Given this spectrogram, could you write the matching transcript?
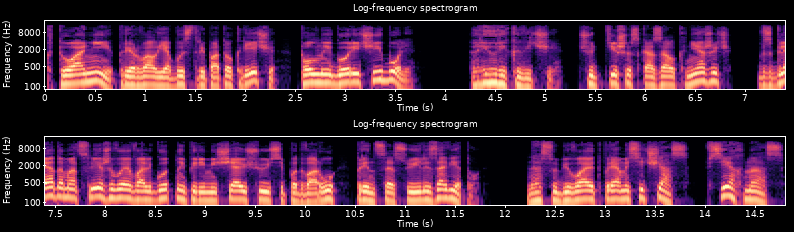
«Кто они?» — прервал я быстрый поток речи, полный горечи и боли. «Рюриковичи», — чуть тише сказал княжич, взглядом отслеживая вольготно перемещающуюся по двору принцессу Елизавету. «Нас убивают прямо сейчас, всех нас!»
